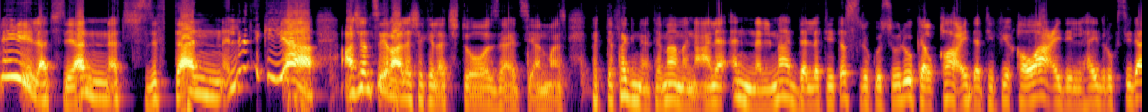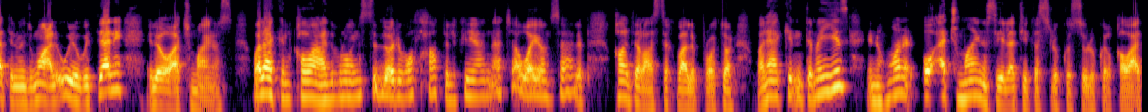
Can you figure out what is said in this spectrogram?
ليه ال HCN H زفتن اللي بدك إياه. عشان تصير على شكل H 2 زائد CN minus. فاتفقنا تماما على أن المادة التي تسلك سلوك القاعدة في قواعد الهيدروكسيدات المجموعة الأولى والثانية اللي هو OH minus. ولكن قواعد برونستد لوري واضحات اللي فيها NH أو أيون سالب قادرة على استقبال البروتون. ولكن تميز انه هون ال OH minus هي التي تسلك سلوك القواعد.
